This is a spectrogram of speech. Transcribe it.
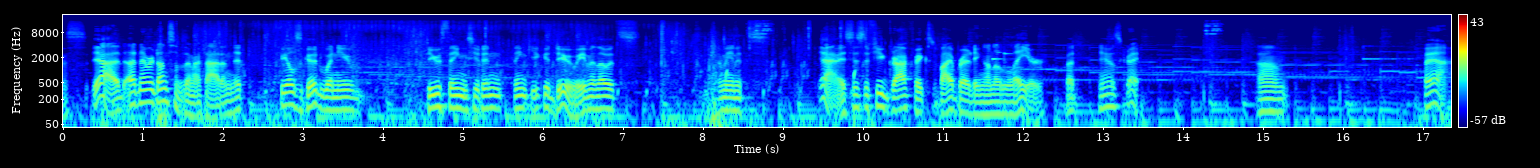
Cause yeah, I'd, I'd never done something like that, and it feels good when you do things you didn't think you could do, even though it's I mean, it's... Yeah, it's just a few graphics vibrating on a layer. But, yeah, it's great. Um, but yeah.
